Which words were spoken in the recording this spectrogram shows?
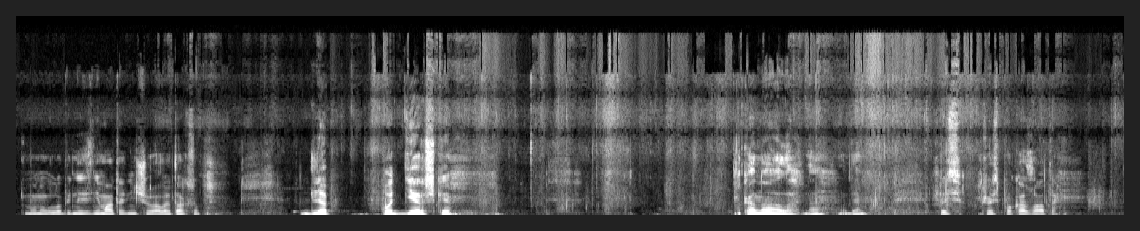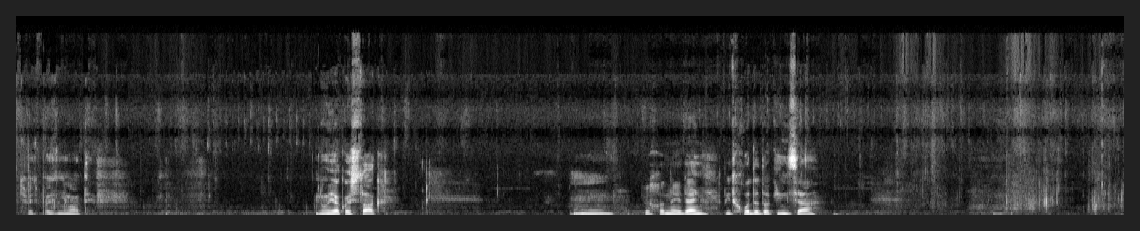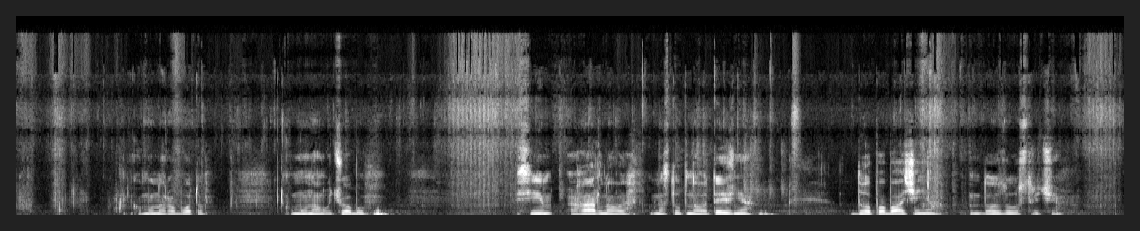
можна було б і не знімати нічого, але так, щоб для підтримки каналу, да? Будемо щось, щось показати, щось познімати. Ну, якось так. М, Вихідний день підходить до кінця. Кому на роботу, кому на учобу. Всім гарного наступного тижня. До побачення, до зустрічі.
